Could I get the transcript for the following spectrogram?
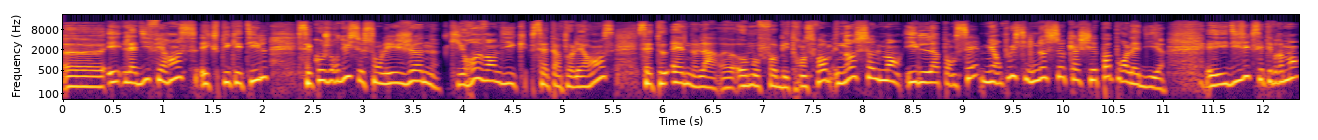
Euh, et la différence, expliquait-il, c'est qu'aujourd'hui, ce sont les jeunes qui revendiquent cette intolérance, cette haine-là, euh, homophobe et transphobe. Non seulement ils la pensaient, mais en plus ils ne se cachaient pas pour la dire. Et il disait que c'était vraiment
